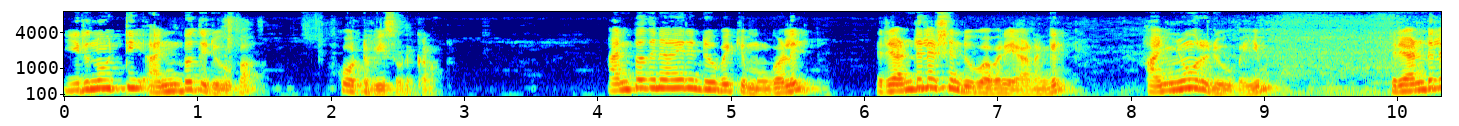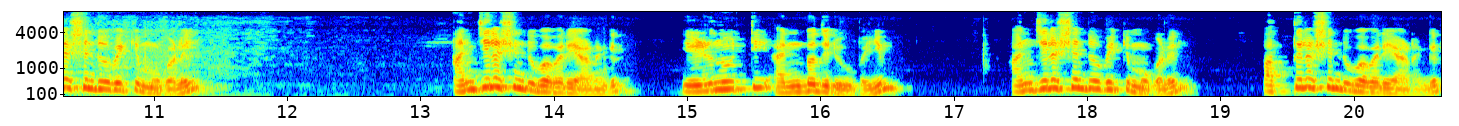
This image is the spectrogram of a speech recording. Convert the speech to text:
ഇരുന്നൂറ്റി അൻപത് രൂപ കോർട്ട് ഫീസ് കൊടുക്കണം. അൻപതിനായിരം രൂപയ്ക്ക് മുകളിൽ രണ്ട് ലക്ഷം രൂപ വരെയാണെങ്കിൽ അഞ്ഞൂറ് രൂപയും രണ്ട് ലക്ഷം രൂപയ്ക്ക് മുകളിൽ അഞ്ച് ലക്ഷം രൂപ വരെയാണെങ്കിൽ എഴുന്നൂറ്റി അൻപത് രൂപയും അഞ്ച് ലക്ഷം രൂപയ്ക്ക് മുകളിൽ പത്ത് ലക്ഷം രൂപ വരെയാണെങ്കിൽ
